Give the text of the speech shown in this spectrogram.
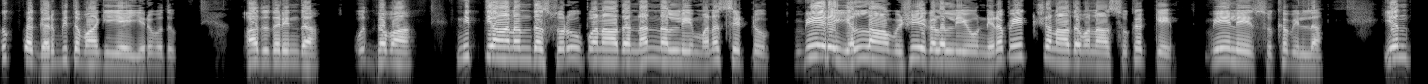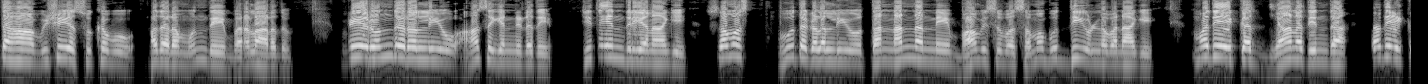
ದುಃಖ ಗರ್ಭಿತವಾಗಿಯೇ ಇರುವುದು. ಆದುದರಿಂದ ಉದ್ಧವ ನಿತ್ಯಾನಂದ ಸ್ವರೂಪನಾದ ನನ್ನಲ್ಲಿ ಮನಸ್ಸಿಟ್ಟು ಬೇರೆ ಎಲ್ಲ ವಿಷಯಗಳಲ್ಲಿಯೂ ನಿರಪೇಕ್ಷನಾದವನ ಸುಖಕ್ಕೆ ಮೇಲೆ ಸುಖವಿಲ್ಲ. ಎಂತಹ ವಿಷಯ ಸುಖವು ಅದರ ಮುಂದೆ ಬರಲಾರದು. ಬೇರೊಂದರಲ್ಲಿಯೂ ಆಸೆಯನ್ನಿಡದೆ ಜಿತೇಂದ್ರಿಯನಾಗಿ ಸಮಸ್ತ ಭೂತಗಳಲ್ಲಿಯೂ ತನ್ನನ್ನೇ ಭಾವಿಸುವ ಸಮಬುದ್ಧಿಯುಳ್ಳವನಾಗಿ ಮದೇಕ ಧ್ಯಾನದಿಂದ ತದೇಕ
